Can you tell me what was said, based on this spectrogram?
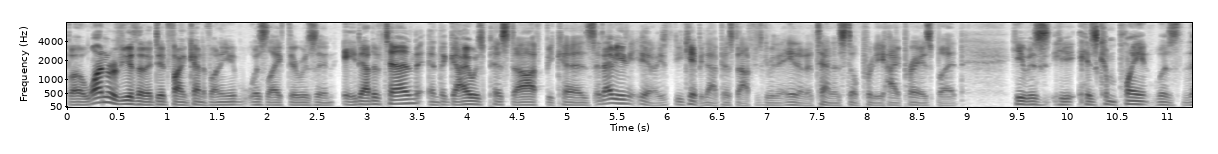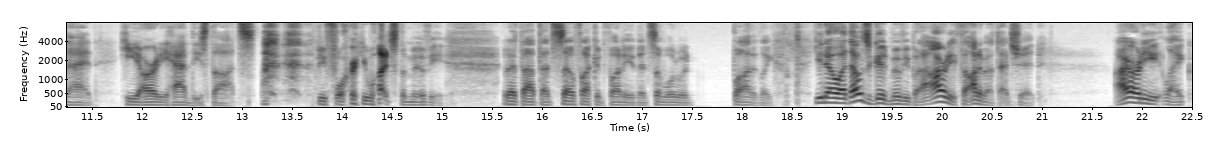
But one review that I did find kind of funny was like there was an 8 out of 10, and the guy was pissed off because, and I mean, you know, you can't be that pissed off. He's giving an 8 out of 10. is still pretty high praise, but he was he his complaint was that he already had these thoughts before he watched the movie and i thought that's so fucking funny that someone would bother like you know what that was a good movie but i already thought about that shit i already like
